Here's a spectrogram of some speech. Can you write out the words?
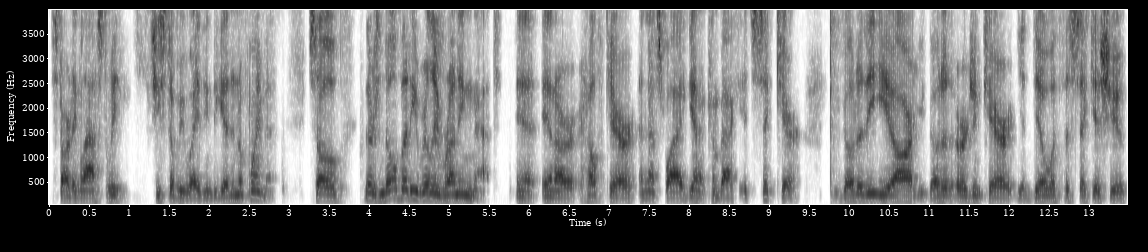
starting last week. She'd still be waiting to get an appointment. So there's nobody really running that in, in our healthcare. And that's why, again, I come back, it's sick care. You go to the ER, you go to the urgent care, you deal with the sick issue,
